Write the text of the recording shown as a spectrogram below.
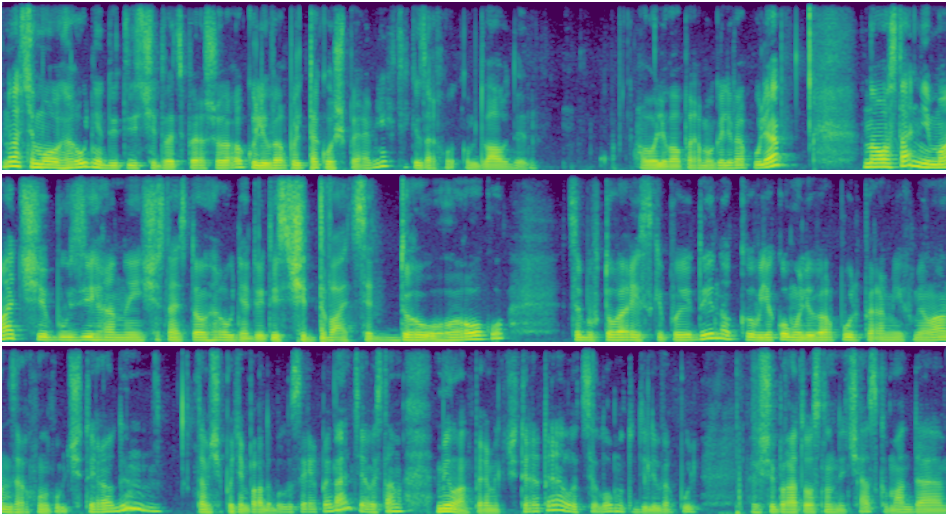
Ну а 7 грудня 2021 року Ліверпуль також переміг, тільки за рахунком 2-1. Голівав перемога Ліверпуля. На останній матч був зіграний 16 грудня 2022 року. Це був товариський поєдинок, в якому Ліверпуль переміг Мілан за рахунком 4-1. Там ще потім, правда, були серії пенальті, а ось там Мілан переміг 4-3, але в цілому тоді Ліверпуль, якщо брати основний час, команда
